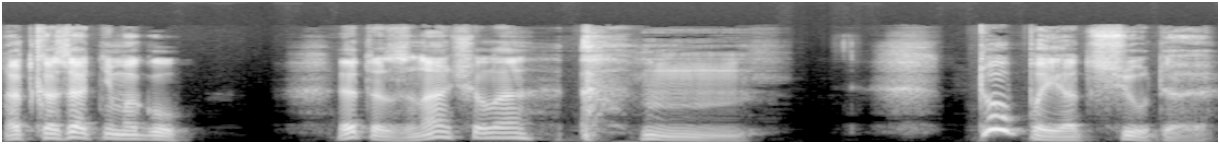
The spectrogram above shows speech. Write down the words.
Отказать не могу». Это значило... «Топай отсюда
